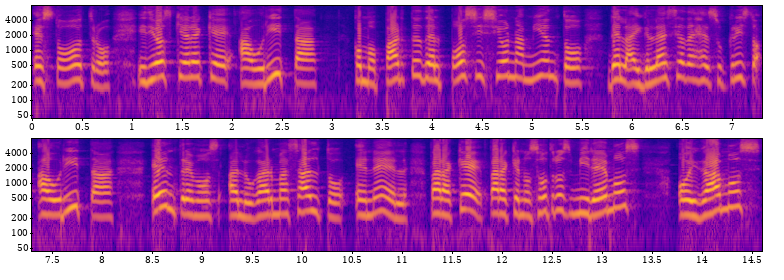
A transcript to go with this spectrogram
esto otro. Y Dios quiere que ahorita como parte del posicionamiento de la iglesia de Jesucristo, ahorita entremos al lugar más alto en Él. ¿Para qué? Para que nosotros miremos, oigamos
